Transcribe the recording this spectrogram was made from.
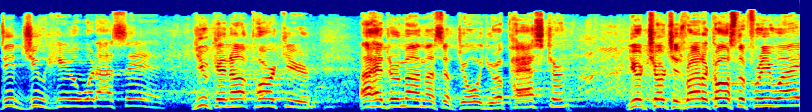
Did you hear what I said? You cannot park here. I had to remind myself, Joel, you're a pastor. Your church is right across the freeway.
